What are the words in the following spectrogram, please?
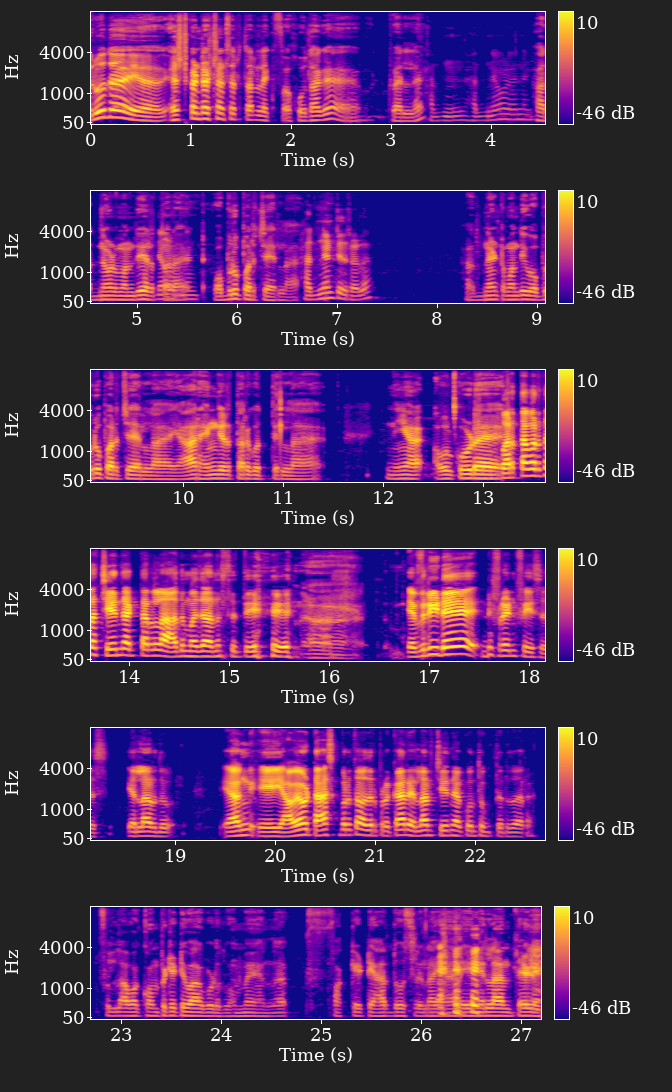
ಇರೋದು ಎಷ್ಟು ಕಂಟೆಸ್ಟೆಂಟ್ಸ್ ಇರ್ತಾರೆ ಲೈಕ್ ಹೋದಾಗ? ಟ್ವೆಲ್ ಹದ್ ಹದಿನೇಳು ಮಂದಿ ಇರ್ತಾರೆ. ಒಬ್ರು ಪರಿಚಯ ಇಲ್ಲ. ಹದಿನೆಂಟು ಇದ್ರಲ್ಲ? ಹದಿನೆಂಟು ಮಂದಿ ಒಬ್ರು ಪರಿಚಯ ಇಲ್ಲ. ಯಾರು ಹೆಂಗಿರ್ತಾರ ಗೊತ್ತಿಲ್ಲ. ನೀ ಅವ್ರು ಕೂಡ ಬರ್ತಾ ಬರ್ತಾ ಚೇಂಜ್ ಆಗ್ತಾರಲ್ಲ ಅದು ಮಜಾ ಅನಿಸ್ತೈತಿ ಎವ್ರಿ ಡೇ ಡಿಫ್ರೆಂಟ್ ಫೇಸಸ್ ಎಲ್ಲಾರ್ದು. ಹೆಂಗ್ ಯಾವ್ಯಾವ ಟಾಸ್ಕ್ ಬರ್ತಾವ ಅದ್ರ ಪ್ರಕಾರ ಎಲ್ಲಾರು ಚೇಂಜ್ ಹಾಕೊಂತ ಹೋಗ್ತಿರ್ತಾರೆ. ಫುಲ್ ಅವಾಗ ಕಾಂಪಿಟೇಟಿವ್ ಆಗ್ಬಿಡೋದು ಒಮ್ಮೆ ಎಲ್ಲ. ಫಕ್ಕೆಟ್ ಯಾರು ದೋಸ್ರಿಲ್ಲ ಯಾರು ಏನಿಲ್ಲ ಅಂತೇಳಿ.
